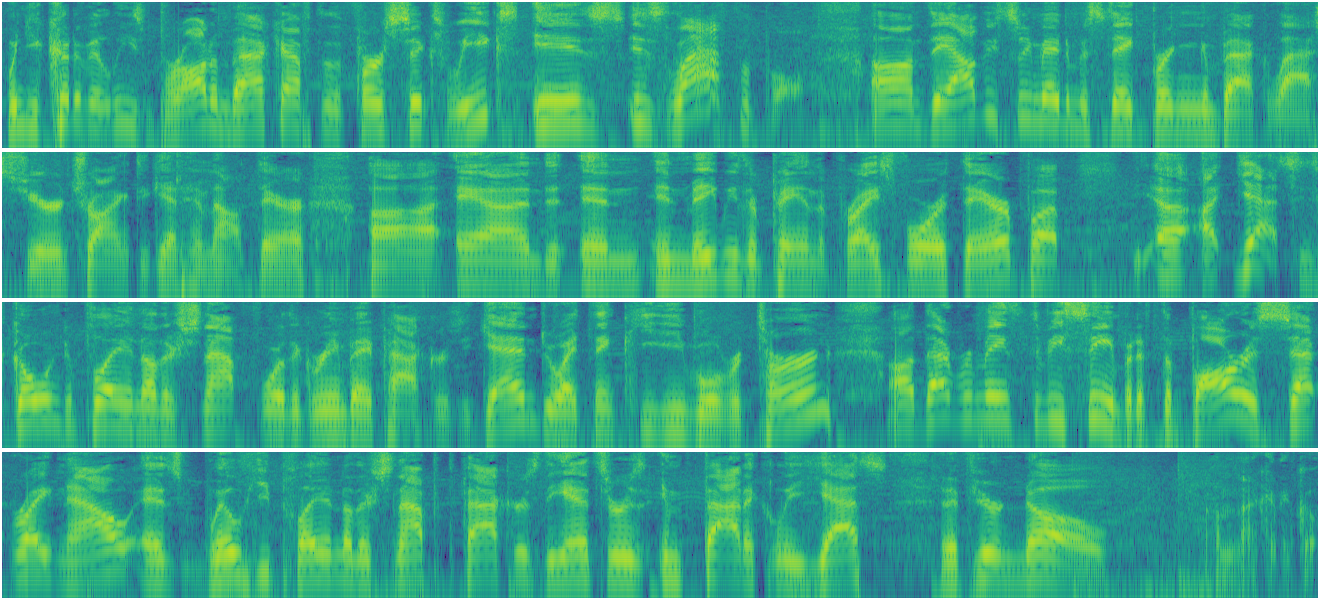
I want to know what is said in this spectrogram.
when you could have at least brought him back after the first six weeks is is laughable. Um, they obviously made a mistake bringing him back last year and trying to get him out there, uh, and and and maybe they're paying the price for it there. But uh, yes, he's going to play another snap for the Green Bay Packers again. Do I think he will return? Uh, that remains to be seen. But if the bar is set right now as will he play another snap with the Packers, the answer is emphatically yes. And if you're no. I'm not going to go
